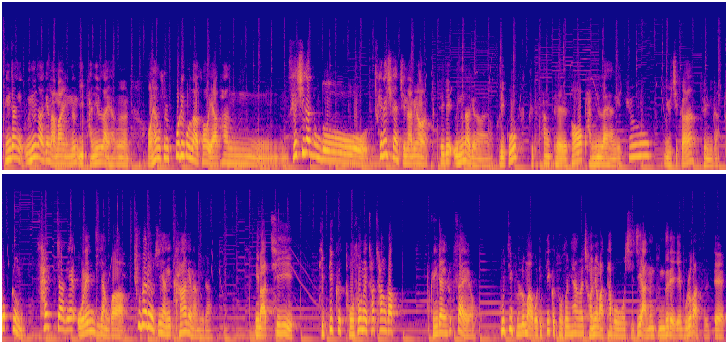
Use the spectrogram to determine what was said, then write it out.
굉장히 은은하게 남아있는 이 바닐라 향은 어, 향수를 뿌리고 나서 약 한 3시간 정도, 3, 4시간 지나면 되게 은은하게 나와요. 그리고 그 상태에서 바닐라 향이 쭉 유지가 됩니다. 조금 살짝의 오렌지 향과 튜베로즈 향이 강하게 납니다. 이 마치 딥디크 도손의 첫 향과 굉장히 흡사해요. 구찌 블룸하고 딥디크 도손 향을 전혀 맡아보시지 않은 분들에게 물어봤을 때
